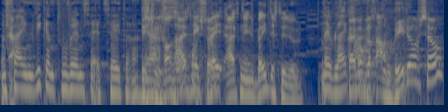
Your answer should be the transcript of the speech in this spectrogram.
een fijn weekend toewensen, et cetera. Ja. Want hij heeft, niks hij heeft niks beters te doen. Nee, blijkbaar. Kan je hem ook nog aanbidden of zo?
